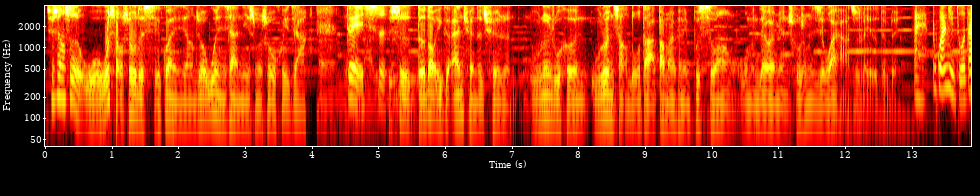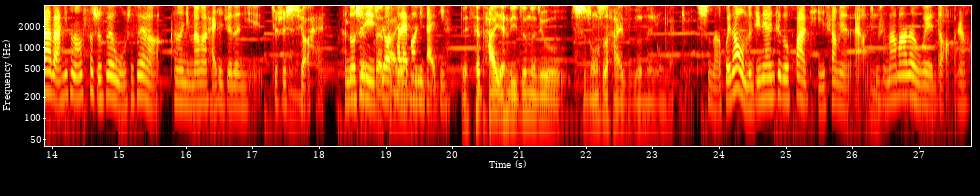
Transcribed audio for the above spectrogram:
就像是我我小时候的习惯一样，就要问一下你什么时候回家。嗯，对，是是得到一个安全的确认。无论如何，无论长多大，爸妈肯定不希望我们在外面出什么意外啊之类的，对不对？哎，不管你多大吧，你可能四十岁、五十岁了，可能你妈妈还是觉得你就是小孩，很多事情需要她来帮你摆平。对，在她眼里，真的就始终是孩子的那种感觉。是的，回到我们今天这个话题上面来啊，就是妈妈的味道，然后。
